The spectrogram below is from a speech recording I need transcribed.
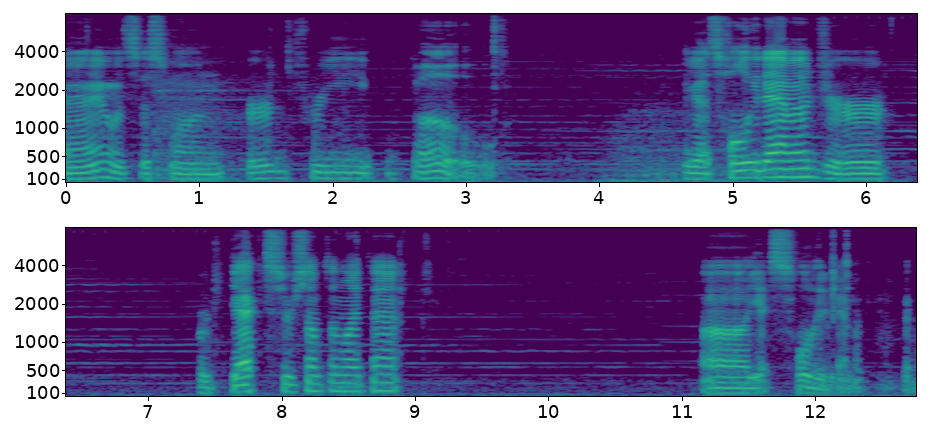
Okay, what's this one? Erd Tree bow. I guess holy damage or or dex or something like that. Uh, yes, holy damage. Okay.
